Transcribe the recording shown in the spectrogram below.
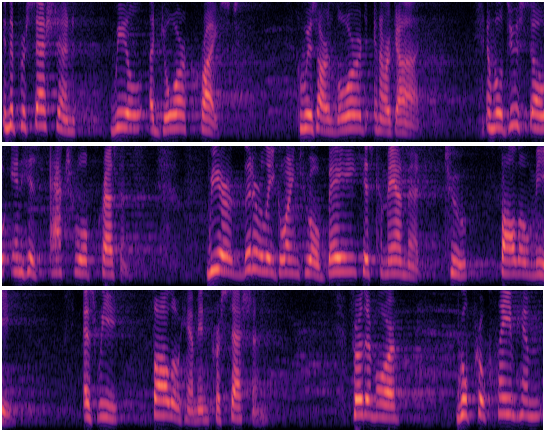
In the procession, we'll adore Christ, who is our Lord and our God, and we'll do so in his actual presence. We are literally going to obey his commandment to follow me as we follow him in procession. Furthermore, we'll proclaim him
